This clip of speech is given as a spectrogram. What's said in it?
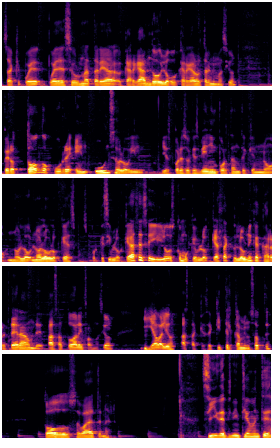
o sea, que puede, puede ser una tarea cargando y luego cargar otra animación, pero todo ocurre en un solo hilo, y es por eso que es bien importante que no, no, lo, no lo bloquees, pues, porque si bloqueas ese hilo es como que bloqueas la, la única carretera donde pasa toda la información, y ya valió, hasta que se quite el camionzote, todo se va a detener. Sí, definitivamente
